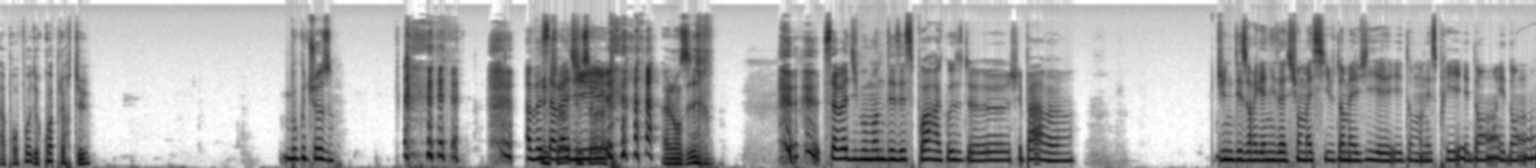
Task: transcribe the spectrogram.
à propos de quoi pleures-tu? Beaucoup de choses. ah bah Une ça seule, va une du seule. Allons-y. ça va du moment de désespoir à cause de je sais pas euh, d'une désorganisation massive dans ma vie et, et dans mon esprit et dans et dans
